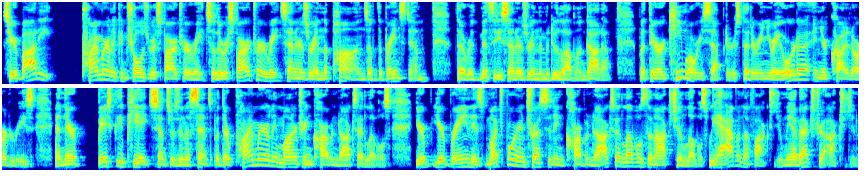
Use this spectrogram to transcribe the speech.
So your body primarily controls your respiratory rate. So the respiratory rate centers are in the pons of the brainstem. The rhythmicity centers are in the medulla oblongata. But there are chemoreceptors that are in your aorta and your carotid arteries. And they're basically pH sensors in a sense, but they're primarily monitoring carbon dioxide levels. Your, your brain is much more interested in carbon dioxide levels than oxygen levels. We have enough oxygen. We have extra oxygen.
